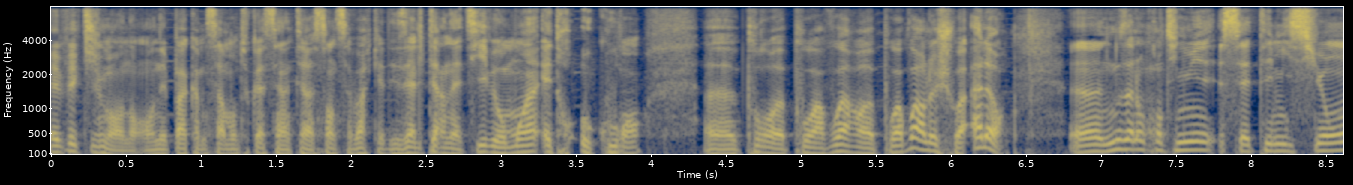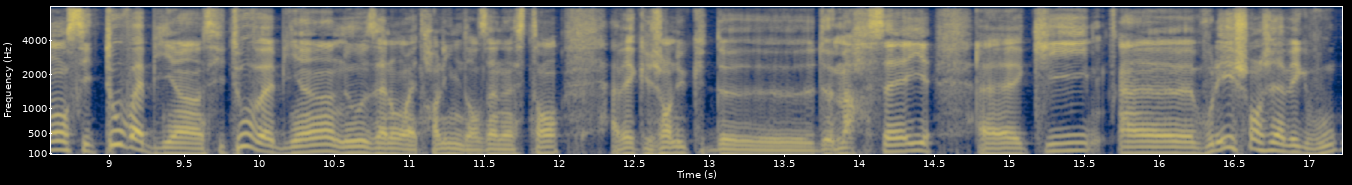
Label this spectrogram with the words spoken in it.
Effectivement, non, on n'est pas comme ça. Mais en tout cas, c'est intéressant de savoir qu'il y a des alternatives et au moins être au courant euh, pour, pour, avoir, pour avoir le choix. Alors, euh, nous allons continuer cette émission. Si tout va bien, si tout va bien, nous allons être en ligne dans un instant avec Jean-Luc de, de Marseille qui euh, voulait échanger avec vous,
